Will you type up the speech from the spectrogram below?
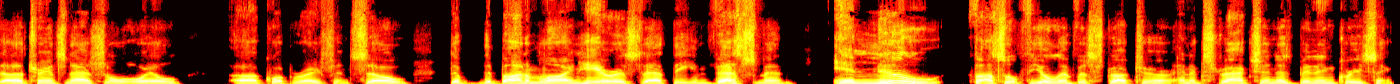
uh, transnational oil uh, corporation. So the the bottom line here is that the investment in new fossil fuel infrastructure and extraction has been increasing.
